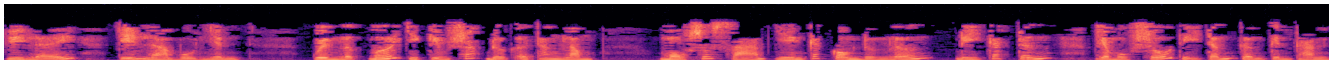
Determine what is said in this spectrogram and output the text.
Duy Lễ chỉ là bù nhìn, quyền lực mới chỉ kiểm soát được ở Thăng Long, một số xã viên các con đường lớn đi các trấn và một số thị trấn gần kinh thành.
